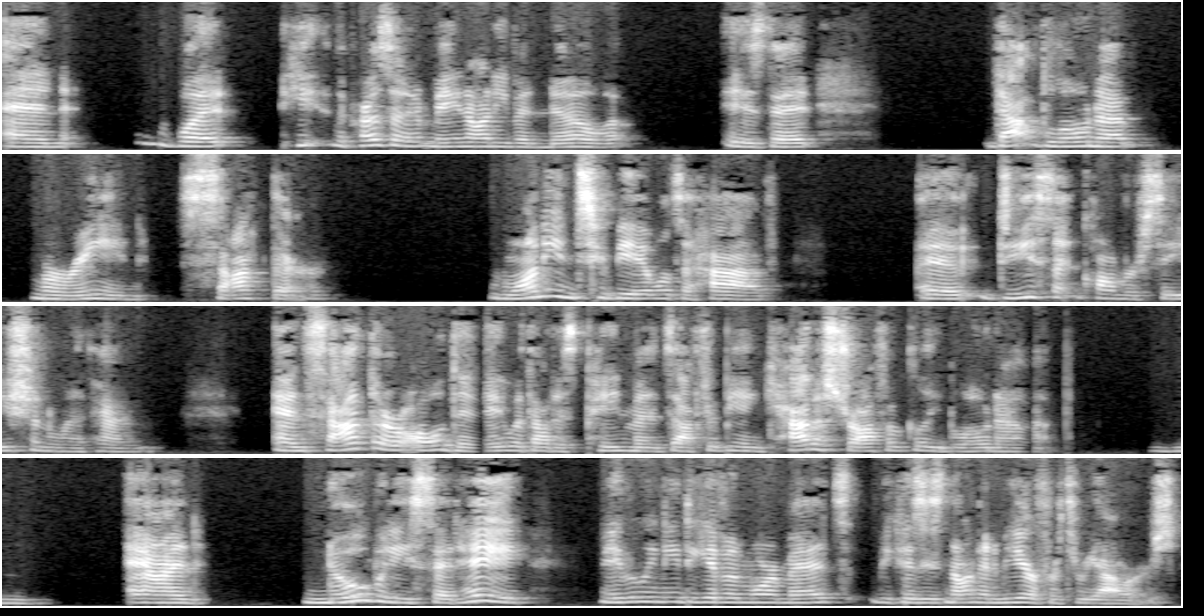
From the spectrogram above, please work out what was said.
And what he, the president may not even know is that that blown up Marine sat there wanting to be able to have a decent conversation with him and sat there all day without his pain meds after being catastrophically blown up. Mm-hmm. And nobody said, hey, maybe we need to give him more meds because he's not going to be here for three hours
